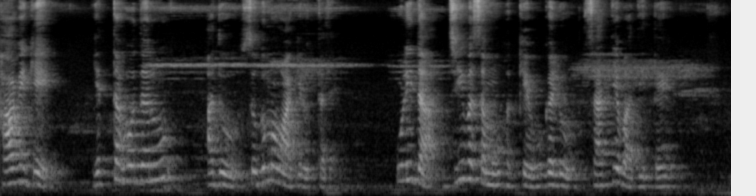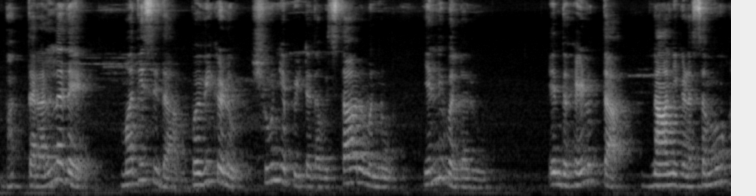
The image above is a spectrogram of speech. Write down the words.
ಹಾವಿಗೆ ಎತ್ತ ಹೋದರೂ ಅದು ಸುಗಮವಾಗಿರುತ್ತದೆ. ಉಳಿದ ಜೀವ ಸಮೂಹಕ್ಕೆ ಹೋಗಲು ಸಾಧ್ಯವಾದೀತೆ. ಭಕ್ತರಲ್ಲದೆ ಮದಿಸಿದ ಬವಿಗಳು ಶೂನ್ಯಪೀಠದ ವಿಸ್ತಾರವನ್ನು ಎಲ್ಲಿವಲ್ಲರು? ಎಂದು ಹೇಳುತ್ತಾ ಜ್ಞಾನಿಗಳ ಸಮೂಹ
